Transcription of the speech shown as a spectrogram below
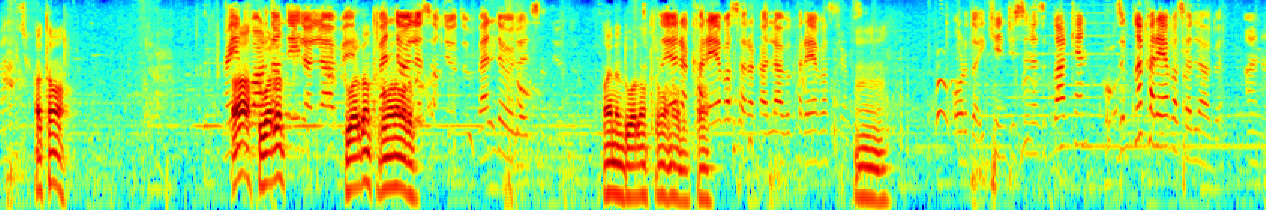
Ben de Ha tamam. Hayır Ah, duvardan, duvardan- değil Ali abi. duvardan Ben de tırmanamadım. öyle sanıyordum. Ben de öyle sanıyordum. Aynen duvardan tırmanamadım. Zıplayarak Tamam. kareye basarak Ali abi kareye basacaksın. Hmm. Orada ikincisine zıplarken zıpla kareye bas Ali abi. Aynen.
